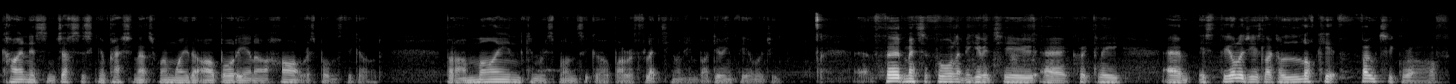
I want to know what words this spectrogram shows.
kindness and justice and compassion, that's one way that our body and our heart responds to God. But our mind can respond to God by reflecting on Him, by doing theology. Uh, third metaphor, let me give it to you uh, quickly, um, is theology is like a locket photograph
